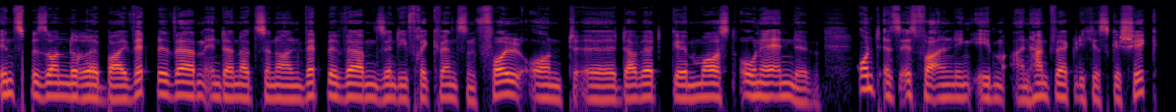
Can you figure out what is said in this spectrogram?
Insbesondere bei Wettbewerben, internationalen Wettbewerben sind die Frequenzen voll und äh, da wird gemorst ohne Ende. Und es ist vor allen Dingen eben ein handwerkliches Geschick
